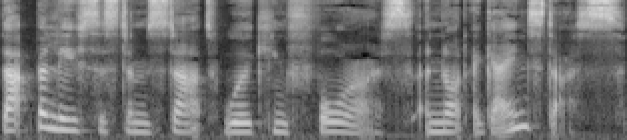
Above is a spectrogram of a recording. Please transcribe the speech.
that belief system starts working for us and not against us.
